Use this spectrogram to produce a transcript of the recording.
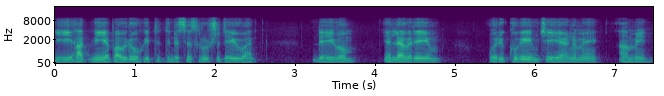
ഈ ആത്മീയ പൗരോഹിത്യത്തിന്റെ ശുശ്രൂഷ ചെയ്യുവാൻ ദൈവം എല്ലാവരെയും ഒരുക്കുകയും ചെയ്യണമേ. അമീൻ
